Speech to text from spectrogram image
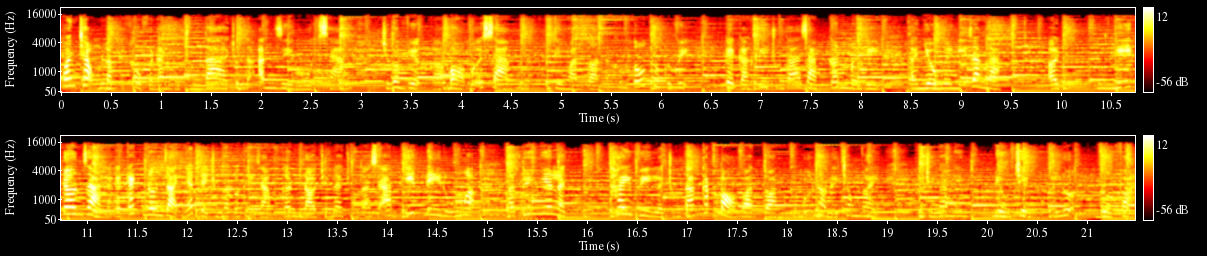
Quan trọng là cái khẩu phần ăn của chúng ta, chúng ta ăn gì vào buổi sáng. Chứ còn việc uh, bỏ bữa sáng thì hoàn toàn là không tốt thưa quý vị. Kể cả khi chúng ta giảm cân bởi vì uh, nhiều người nghĩ rằng là uh, nghĩ đơn giản là cái cách đơn giản nhất để chúng ta có thể giảm cân đó chính là chúng ta sẽ ăn ít đi đúng không ạ? và tuy nhiên là thay vì là chúng ta cắt bỏ hoàn toàn cái bữa nào đấy trong ngày thì chúng ta nên điều chỉnh cái lượng vừa phải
